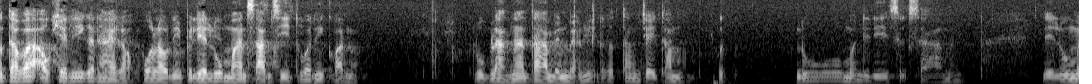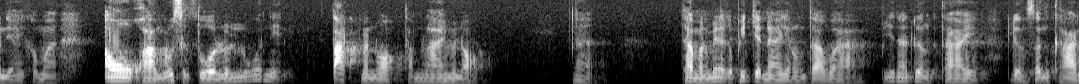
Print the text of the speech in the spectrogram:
นแต่ว่าเอาแค่นี้ก็ได้หรอกพวกเรานี่ไปเรียนรู้มารสามสี่ตัวนี้ก่อน รูปร่างหน้าตาเป็นแบบนี้ แล้วก็ตั้งใจทำฝึก ดูมันดีๆศึกษามันเรียนรู้มันอย่าให้เข้ามา เอาความรู้สึกตัวล้วนๆเนี่ย ตัดมันออกทำลายมันออกนะถ้ามันไม่ได้ก็พิจารณาอย่างหลวงตาว่า พิจารณาเรื่องกายเรื่องสังขาร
